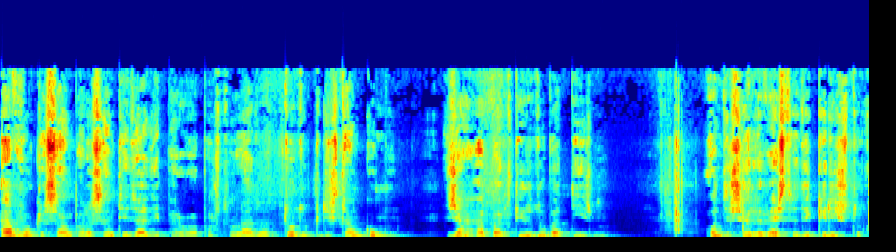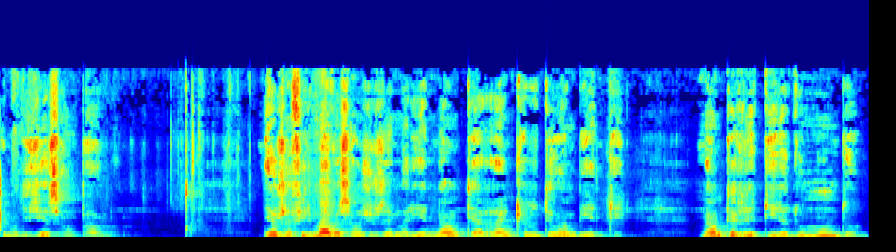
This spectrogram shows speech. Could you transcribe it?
a vocação para a santidade e para o apostolado a todo cristão comum, já a partir do batismo, onde se reveste de Cristo, como dizia São Paulo. Deus afirmava a São José Maria: não te arranca do teu ambiente, não te retira do mundo,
